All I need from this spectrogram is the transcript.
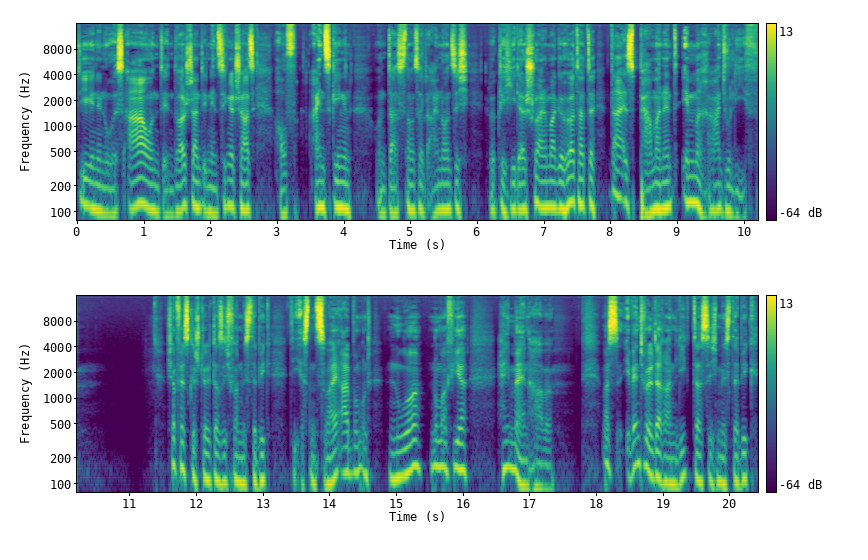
die in den USA und in Deutschland in den Singlecharts auf 1 gingen und das 1991 wirklich jeder schon einmal gehört hatte, da es permanent im Radio lief. Ich habe festgestellt, dass ich von Mr. Big die ersten zwei Alben und nur Nummer 4 Hey Man habe. Was eventuell daran liegt, dass sich Mr. Big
